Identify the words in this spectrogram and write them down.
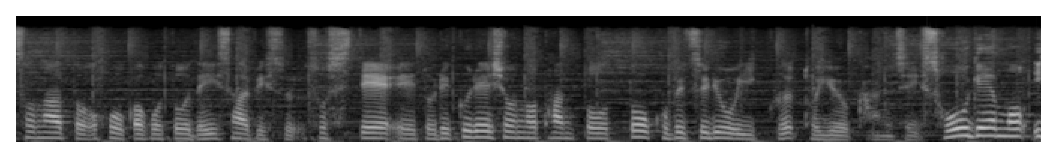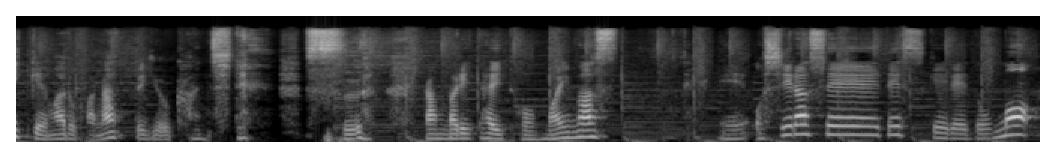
その後放課後等デイサービス、そして、えーと、レクレーションの担当と個別療育という感じ、送迎も一件あるかなっていう感じで す。頑張りたいと思います。えー、お知らせですけれども、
